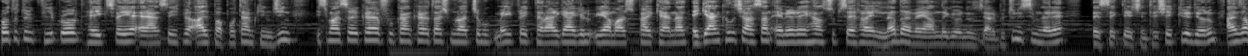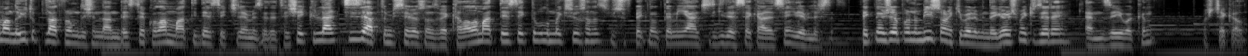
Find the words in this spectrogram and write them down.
Prototürk, Flip Road, HXV'ye, Eren Seyfi, Alpa, Potemkin, Cin, İsmail Sarıkaya, Furkan Karataş, Murat Çabuk, Mayfrek, Taner Gergel, Uyamar, Süper Kendal, Egen Kılıç Arslan, Emre Reyhan, Subsehrail, Nada ve yanda gördüğünüz yer bütün isimlere destekler için teşekkür ediyorum. Aynı zamanda YouTube platformu dışından destek olan maddi destekçilerimize de teşekkürler. Siz de yaptığım işi seviyorsanız ve kanala maddi destekte bulunmak istiyorsanız yusufbek.me yan çizgi destek adresine gidebilirsiniz. Teknoloji raporunun bir sonraki bölümünde görüşmek üzere. Kendinize iyi bakın. Hoşçakalın.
